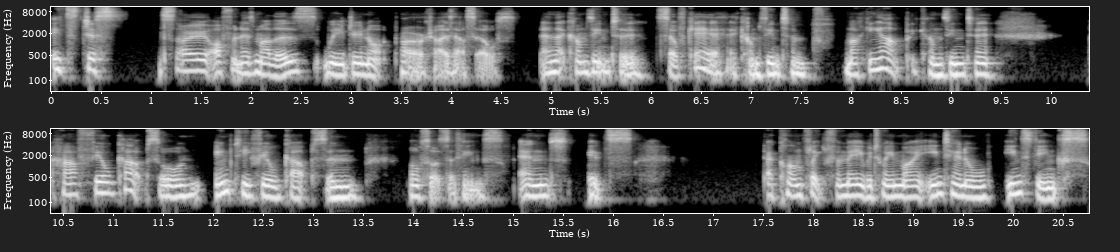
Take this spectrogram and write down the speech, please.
it's just so often as mothers, we do not prioritize ourselves. And that comes into self care. It comes into mucking up. It comes into half filled cups or empty filled cups and all sorts of things. And it's a conflict for me between my internal instincts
